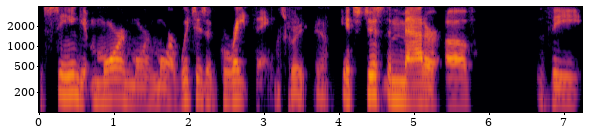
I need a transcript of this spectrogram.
i'm seeing it more and more and more which is a great thing that's great. Yeah. it's just a matter of the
